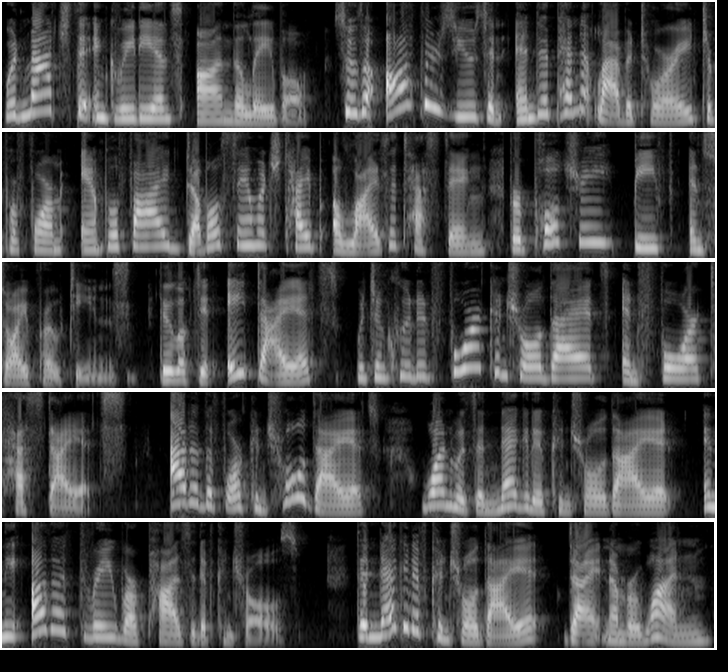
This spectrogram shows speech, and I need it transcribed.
would match the ingredients on the label. So the authors used an independent laboratory to perform amplified double sandwich type ELISA testing for poultry, beef, and soy proteins. They looked at eight diets, which included four control diets and four test diets. Out of the four control diets, one was a negative control diet, and the other three were positive controls. The negative control diet, diet number one,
